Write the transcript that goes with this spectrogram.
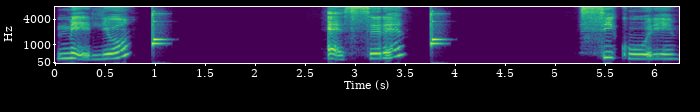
Meglio essere sicuri.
